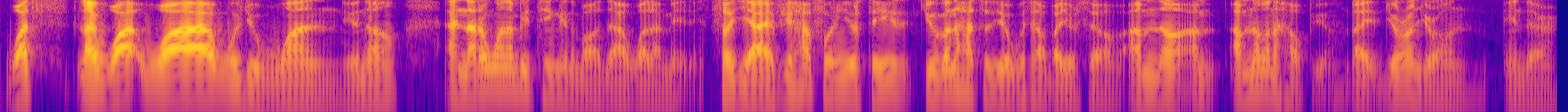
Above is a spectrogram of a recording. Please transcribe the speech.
what's like what what would you want, you know? And I don't want to be thinking about that while I'm eating. So yeah, if you have food in your teeth, you're gonna have to deal with that by yourself. I'm not. I'm. I'm not gonna help you. Like you're on your own in there.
